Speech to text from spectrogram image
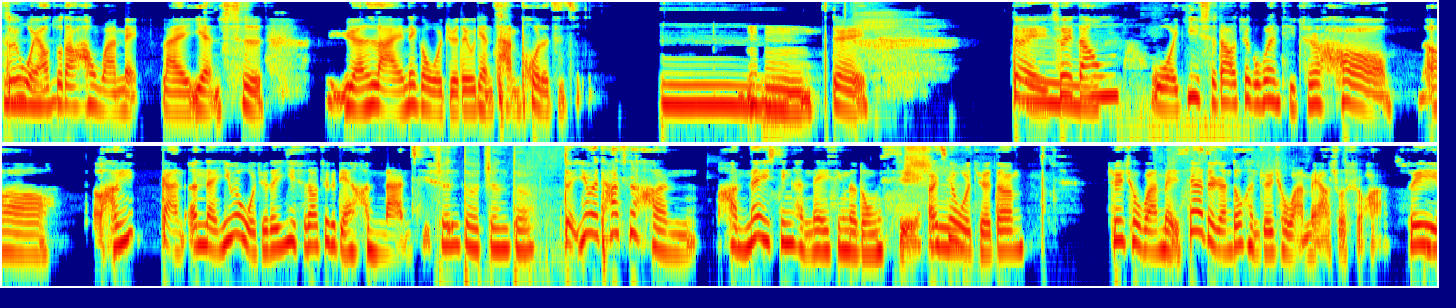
所以我要做到很完美来掩饰原来那个我觉得有点残破的自己。嗯。嗯，对，对，所以当我意识到这个问题之后，呃，很。感恩的，因为我觉得意识到这个点很难，其实真的真的。对，因为它是很很内心、很内心的东西，而且我觉得追求完美，现在的人都很追求完美啊，说实话，所以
